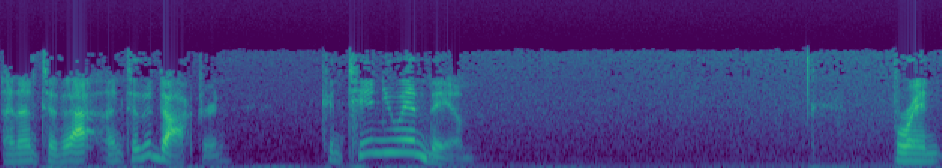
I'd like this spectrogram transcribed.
and unto, thy, unto the doctrine, continue in them. For in,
